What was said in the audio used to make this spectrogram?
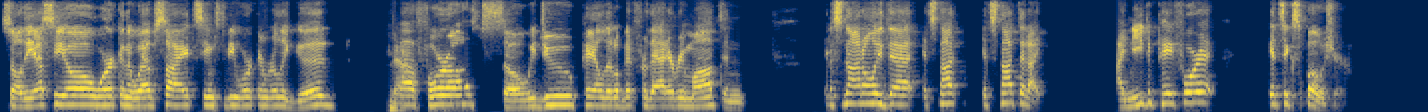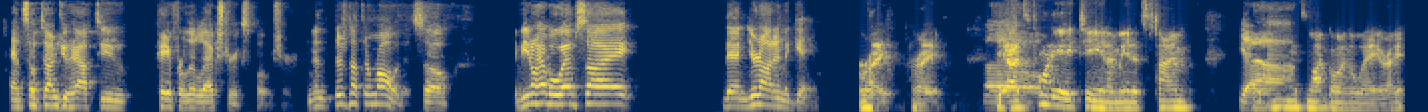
so the SEO work and the website seems to be working really good yeah. uh, for us. So we do pay a little bit for that every month, and it's not only that it's not it's not that I I need to pay for it. It's exposure, and sometimes you have to pay for a little extra exposure, and then there's nothing wrong with it. So if you don't have a website, then you're not in the game. Right, right. Uh, yeah, it's 2018. I mean, it's time yeah it's not going away right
